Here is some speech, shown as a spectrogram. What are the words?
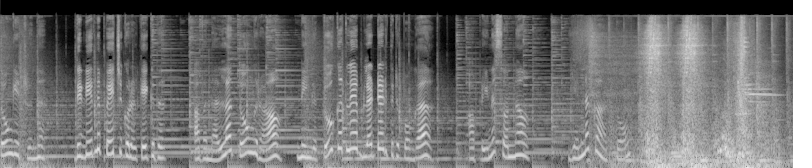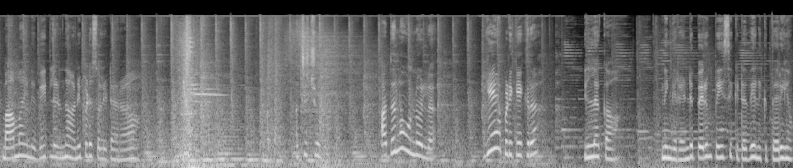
தூங்கிட்டு இருந்தேன். திடீர்னு பேச்சு குரல் கேக்குது. அவ நல்லா தூங்குறா நீங்க தூக்கத்திலே பிளட் எடுத்துட்டு போங்க. அப்படின்னு சொன்னா என்னக்கா அர்த்தம்? மாமா என்ன வீட்ல இருந்து அனுப்பிட சொல்லிட்டாரா? அச்சச்சோ அதெல்லாம் ஒண்ணும் இல்ல. ஏன் அப்படி கேக்குற? இல்லக்கா நீங்க ரெண்டு பேரும் பேசிக்கிட்டது எனக்கு தெரியும்.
